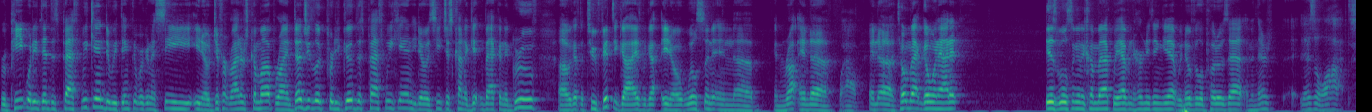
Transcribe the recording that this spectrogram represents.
Repeat what he did this past weekend? Do we think that we're going to see you know different riders come up? Ryan Dungey looked pretty good this past weekend. You know, is he just kind of getting back in the groove? Uh, we got the 250 guys. We got you know Wilson and uh, and and uh, wow and uh, Tomac going at it. Is Wilson going to come back? We haven't heard anything yet. We know Villopoto's at. I mean, there's there's a lot,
